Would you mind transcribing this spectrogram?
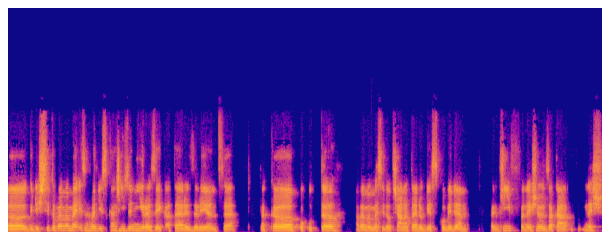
Eh, když si to vezmeme i z hlediska řízení rizik a té rezilience, tak eh, pokud, eh, a vezmeme si to třeba na té době s covidem, tak dřív, než, zaká- než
